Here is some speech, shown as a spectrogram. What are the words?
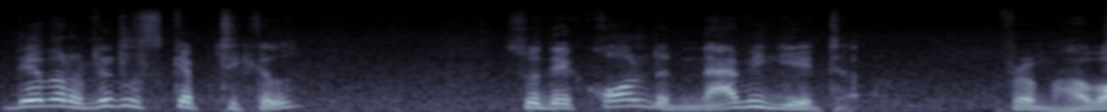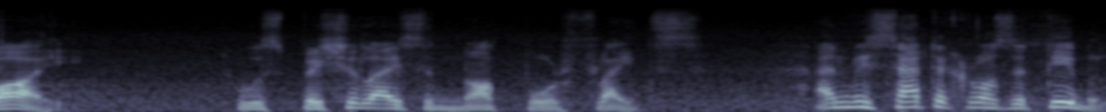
they were a little skeptical. So they called a navigator from Hawaii who specialized in North Pole flights. And we sat across the table.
